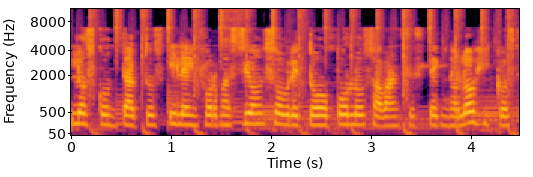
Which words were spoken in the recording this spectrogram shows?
los contactos y la información, sobre todo por los avances tecnológicos.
